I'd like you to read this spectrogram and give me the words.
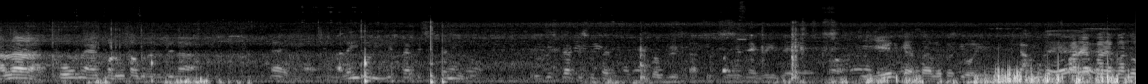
ಅಲ್ಲ ಫೋನ್ ಹ್ಯಾಕ್ ಮಾಡ್ಬೇಕಾಗ್ತದೆ ದಿನ ಅಲ್ಲ ಇದು ರಿಜಿಸ್ಟರ್ ಆಫೀಸ್ ತಾನೆ ಇದು ರಿಜಿಸ್ಟರ್ ಆಫೀಸ್ ತಾನೆ ಪಬ್ಲಿಕ್ ಆಫೀಸ್ ಇದೆ ಏನು ಕೆಲಸ ಆಗಬೇಕು ಹೇಳಿ ನಮ್ಗೆ ಪದೇ ಪದೇ ಬಂದು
